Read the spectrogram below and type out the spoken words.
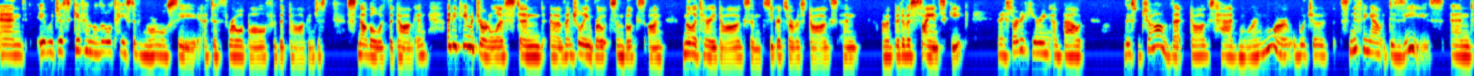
And it would just give him a little taste of normalcy uh, to throw a ball for the dog and just snuggle with the dog. And I became a journalist and uh, eventually wrote some books on military dogs and Secret Service dogs. And I'm a bit of a science geek. And I started hearing about this job that dogs had more and more, which is sniffing out disease. And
